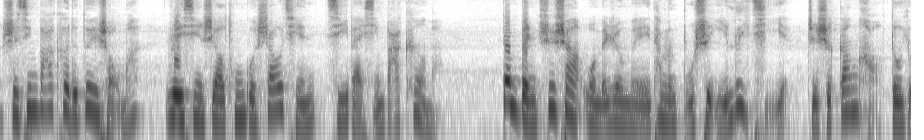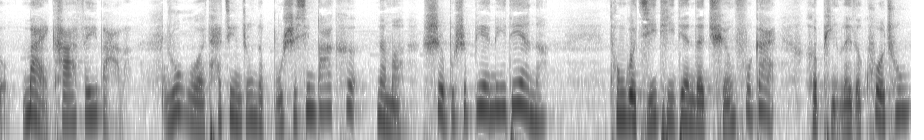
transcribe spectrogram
是星巴克的对手吗？瑞幸是要通过烧钱击败星巴克吗？但本质上，我们认为他们不是一类企业，只是刚好都有卖咖啡罢了。如果它竞争的不是星巴克，那么是不是便利店呢？通过集体店的全覆盖和品类的扩充，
